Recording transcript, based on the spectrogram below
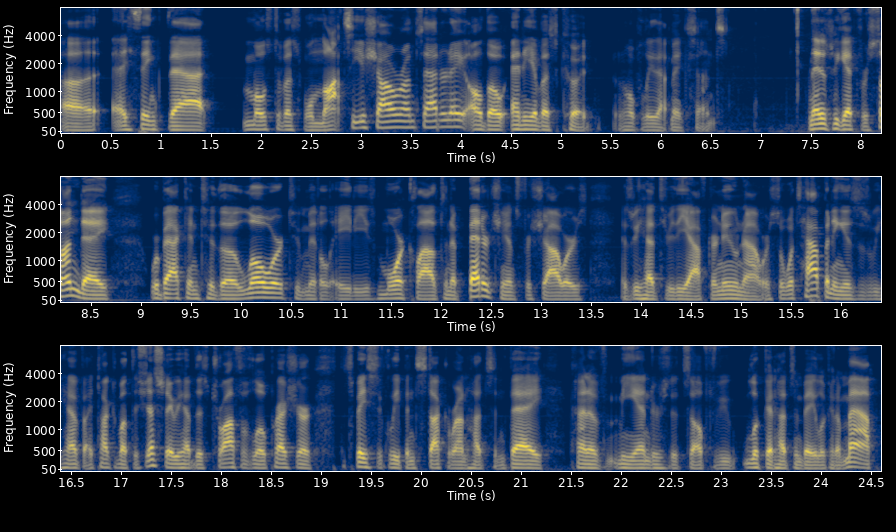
Uh, I think that most of us will not see a shower on Saturday, although any of us could. And hopefully that makes sense. And then as we get for Sunday, we're back into the lower to middle 80s, more clouds, and a better chance for showers as we head through the afternoon hours. So what's happening is, is we have, I talked about this yesterday, we have this trough of low pressure that's basically been stuck around Hudson Bay, kind of meanders itself. If you look at Hudson Bay, look at a map,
